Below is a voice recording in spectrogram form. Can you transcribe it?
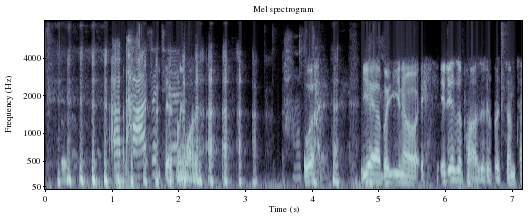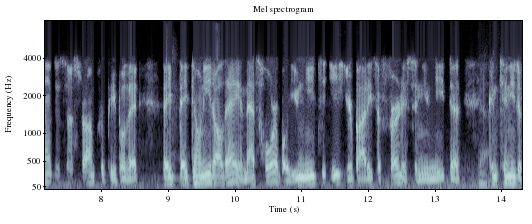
a positive. Definitely want to. Well, yeah, but you know, it is a positive. But sometimes it's so strong for people that they they don't eat all day, and that's horrible. You need to eat. Your body's a furnace, and you need to yeah. continue to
